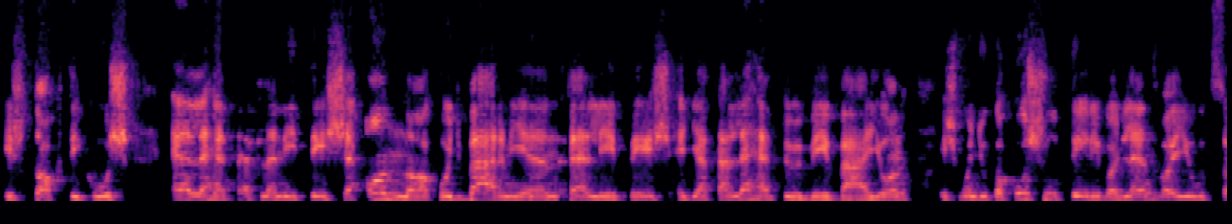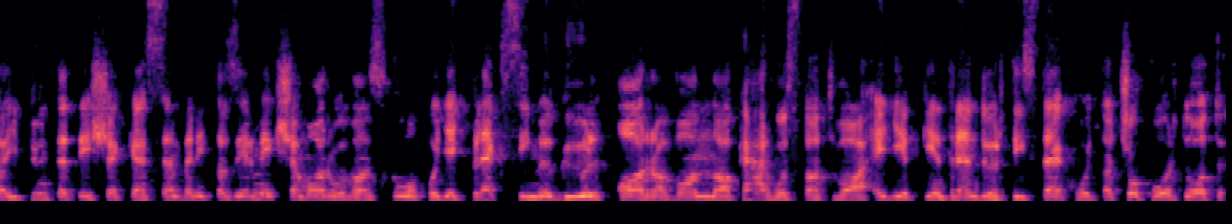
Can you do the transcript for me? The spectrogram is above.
és taktikus ellehetetlenítése annak, hogy bármilyen fellépés egyáltalán lehetővé váljon, és mondjuk a Kossuth téri vagy Lendvai utcai tüntetésekkel szemben itt azért mégsem arról van szó, hogy egy plexi mögül arra vannak kárhoztatva egyébként rendőrtisztek, hogy a csoportot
